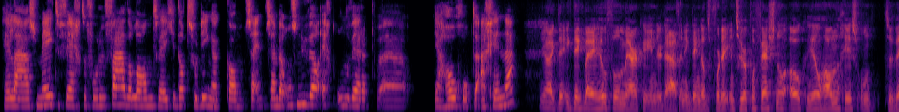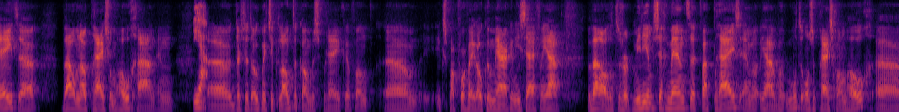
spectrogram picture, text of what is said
helaas mee te vechten voor hun vaderland. Weet je, dat soort dingen komen, zijn, zijn bij ons nu wel echt onderwerp uh, ja, hoog op de agenda. Ja, ik denk, ik denk bij heel veel merken inderdaad. En ik denk dat het voor de interieurprofessional ook heel handig is om te weten waarom nou prijzen omhoog gaan. En ja. uh, dat je het ook met je klanten kan bespreken. Want um, ik sprak vorige week ook een merk en die zei van ja, we waren altijd een soort medium segment uh, qua prijs. En we, ja, we moeten onze prijs gewoon omhoog uh,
